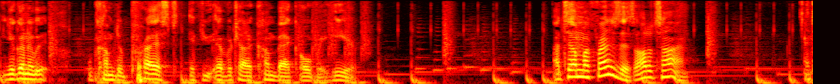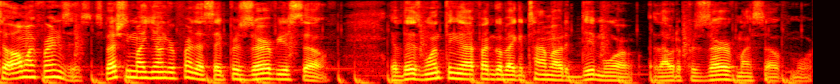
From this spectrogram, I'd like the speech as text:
You're going to become depressed if you ever try to come back over here. I tell my friends this all the time. I tell all my friends this, especially my younger friends. I say, preserve yourself. If there's one thing that if I can go back in time, I would have did more. I would have preserved myself more.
